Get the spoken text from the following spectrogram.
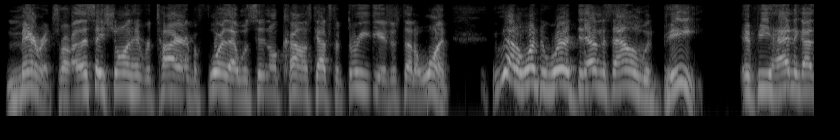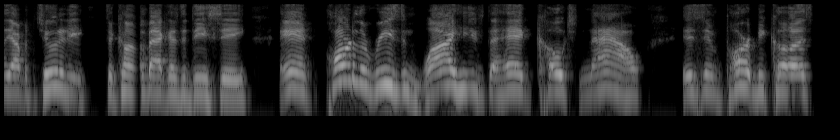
merits, right? Let's say Sean had retired before that, was sitting on Colin's couch for three years instead of one. You got to wonder where Dennis Allen would be if he hadn't got the opportunity to come back as the DC. And part of the reason why he's the head coach now is in part because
